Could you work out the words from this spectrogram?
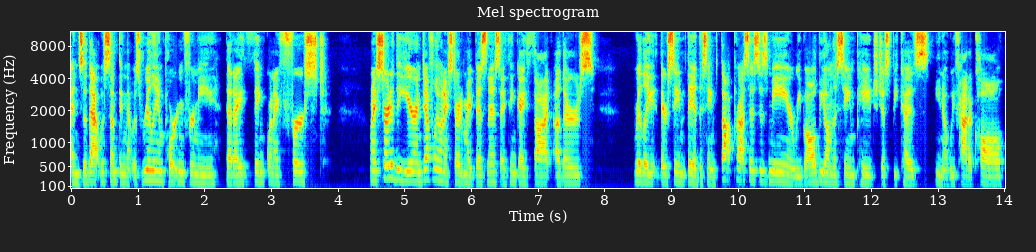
and so that was something that was really important for me that I think when I first when I started the year and definitely when I started my business, I think I thought others really their same they had the same thought process as me or we'd all be on the same page just because you know we've had a call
